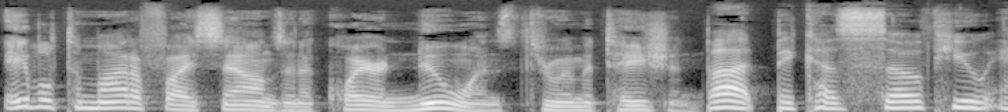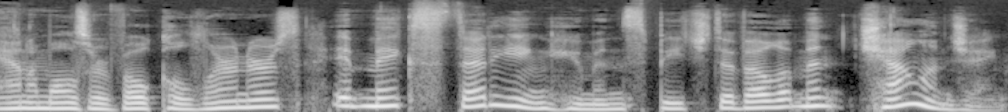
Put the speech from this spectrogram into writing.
able to modify sounds and acquire new ones through imitation. But because so few animals are vocal learners, it makes studying human speech development challenging.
